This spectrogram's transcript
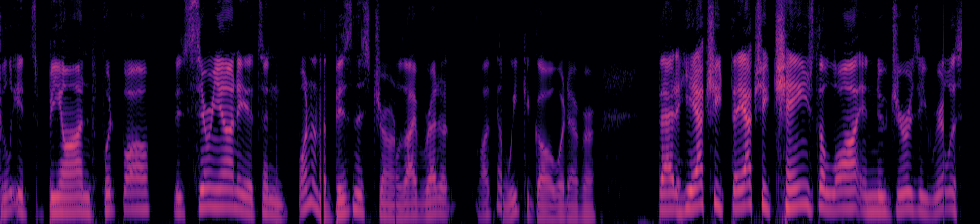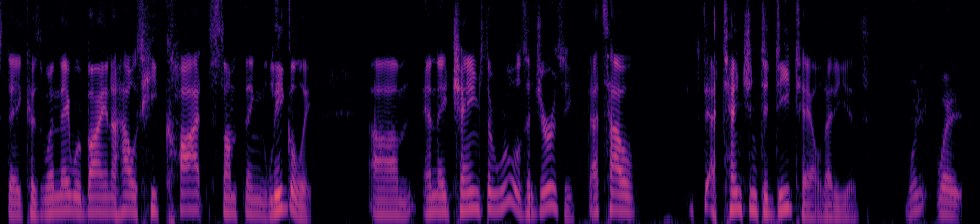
it's beyond football. The Sirianni, it's in one of the business journals. I've read it I think a week ago or whatever. That he actually they actually changed the law in New Jersey real estate because when they were buying a house, he caught something legally, um, and they changed the rules in Jersey. That's how attention to detail that he is. What you- wait,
